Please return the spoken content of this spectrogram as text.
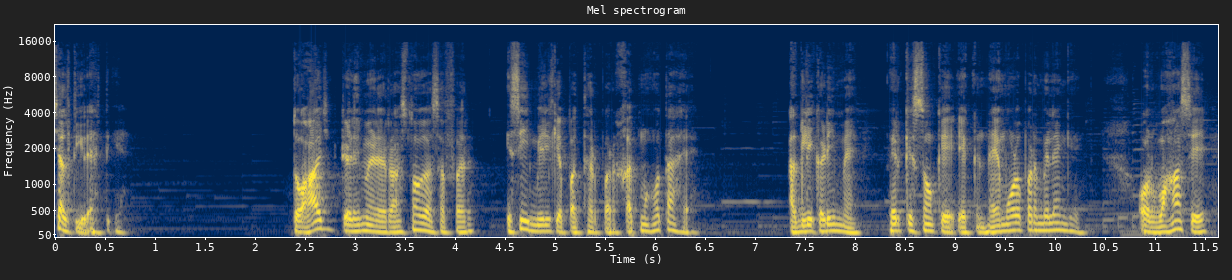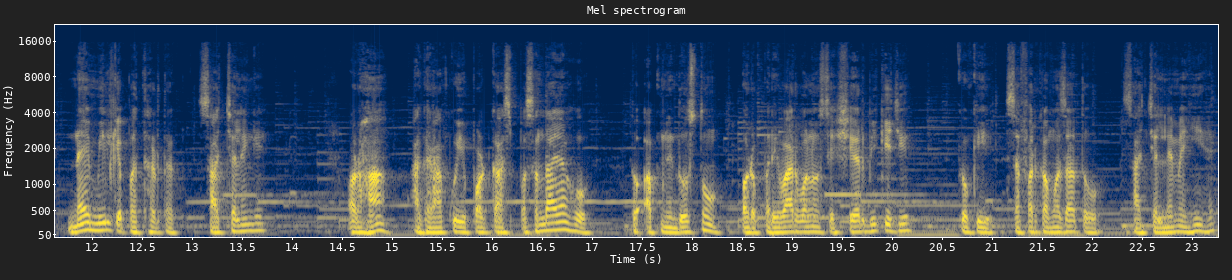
चलती रहती है। तो आज टेढ़े मेढ़े रास्तों का सफ़र इसी मील के पत्थर पर खत्म होता है। अगली कड़ी में फिर किस्सों के एक नए मोड़ पर मिलेंगे और वहाँ से नए मील के पत्थर तक साथ चलेंगे। और हाँ अगर आपको ये पॉडकास्ट पसंद आया हो तो अपने दोस्तों और परिवार वालों से शेयर भी कीजिए। क्योंकि सफ़र का मज़ा तो साथ चलने में ही है।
